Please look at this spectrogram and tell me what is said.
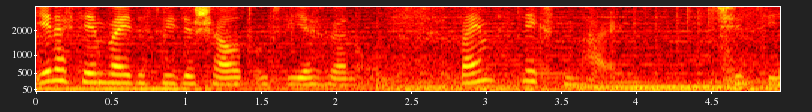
Je nachdem, wann ihr das Video schaut und wir hören uns beim nächsten Mal. Tschüssi.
